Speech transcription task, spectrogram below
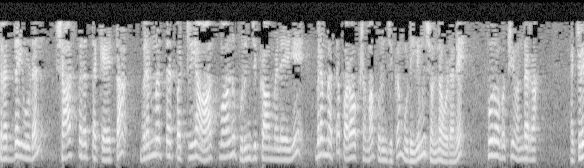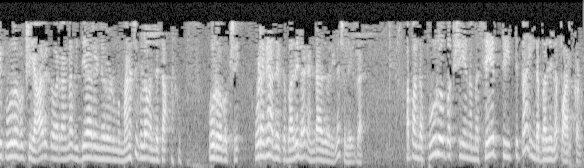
ஸ்ரத்தையுடன் சாஸ்திரத்தை கேட்டா பிரம்மத்தை பற்றிய ஆத்மானு புரிஞ்சுக்காமலேயே பிரம்மத்தை பரோட்சமா புரிஞ்சுக்க முடியும்னு சொன்ன உடனே பூர்வபக்ஷி வந்துடுறான். ஆக்சுவலி பூர்வபக்ஷி யாருக்கு வர்றான்னா வித்யாரண்யரோட மனசுக்குள்ள வந்துட்டான். பூர்வபக்ஷி. உடனே அதற்கு பதில ரெண்டாவது வரியில சொல்லிடுறார். அப்ப அந்த பூர்வபக்ஷியை நம்ம சேர்த்துட்டு தான் இந்த பதில பார்க்கணும்.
